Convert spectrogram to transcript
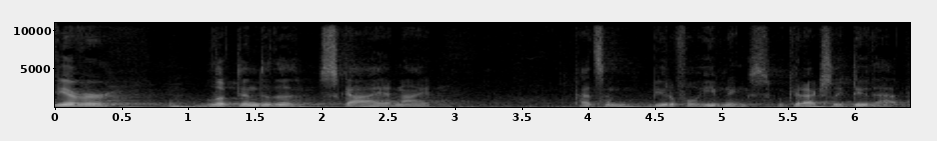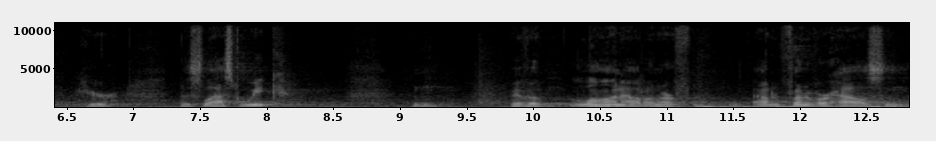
you ever looked into the sky at night? I've had some beautiful evenings. We could actually do that here this last week. And we have a lawn out on our out in front of our house, and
